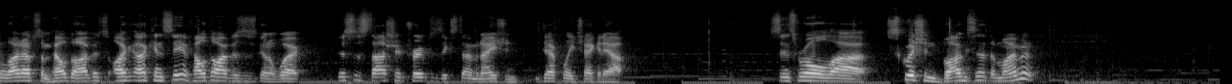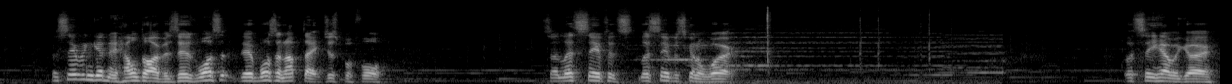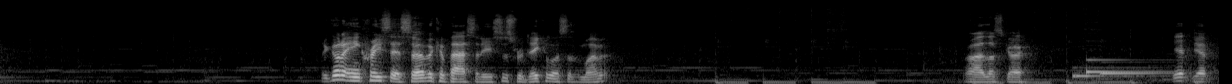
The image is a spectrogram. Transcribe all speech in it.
can load up some Helldivers. I, I can see if Helldivers is going to work. This is Starship Troopers Extermination. Definitely check it out. Since we're all uh, squishing bugs at the moment, let's see if we can get into Helldivers. There was there was an update just before, so let's see if it's let's see if it's going to work. Let's see how we go. They got to increase their server capacity. It's just ridiculous at the moment. All right, let's go. Yep, yep.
